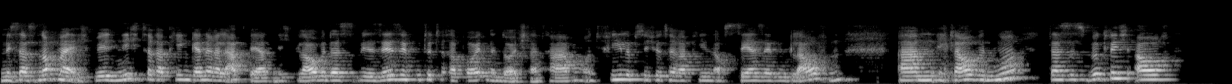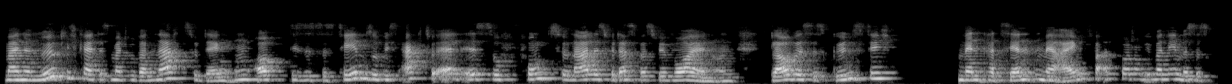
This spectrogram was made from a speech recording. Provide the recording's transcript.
Und ich sage es nochmal, ich will nicht Therapien generell abwerten. Ich glaube, dass wir sehr, sehr gute Therapeuten in Deutschland haben und viele Psychotherapien auch sehr, sehr gut laufen. Ähm, ich glaube nur, dass es wirklich auch meine Möglichkeit ist, mal drüber nachzudenken, ob dieses System, so wie es aktuell ist, so funktional ist für das, was wir wollen. Und ich glaube, es ist günstig, wenn Patienten mehr Eigenverantwortung übernehmen. Es ist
